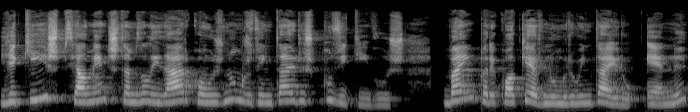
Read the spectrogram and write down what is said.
E aqui, especialmente, estamos a lidar com os números inteiros positivos. Bem, para qualquer número inteiro n,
